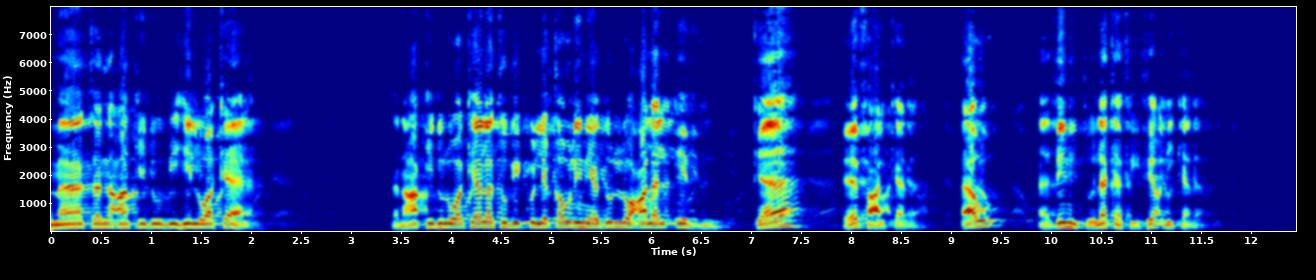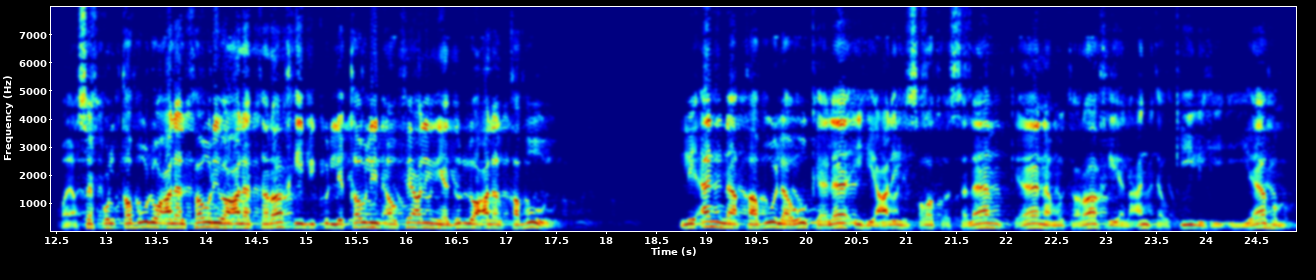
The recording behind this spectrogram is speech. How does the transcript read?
ما تنعقد به الوكالة. تنعقد الوكالة بكل قول يدل على الإذن. ك افعل كذا. أو أذنت لك في فعل كذا. ويصح القبول على الفور وعلى التراخي بكل قول أو فعل يدل على القبول. لأن قبول وكلائه عليه الصلاة والسلام كان متراخيا عن توكيله إياهم.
